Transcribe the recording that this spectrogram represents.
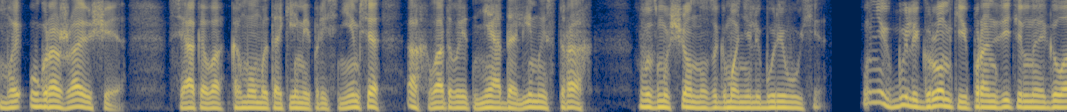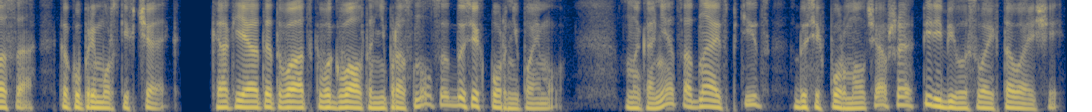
мы угрожающие. Всякого, кому мы такими приснимся, охватывает неодолимый страх». Возмущенно загомонили буревухи. У них были громкие пронзительные голоса, как у приморских чаек. Как я от этого адского гвалта не проснулся, до сих пор не пойму. Наконец, одна из птиц, до сих пор молчавшая, перебила своих товарищей.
